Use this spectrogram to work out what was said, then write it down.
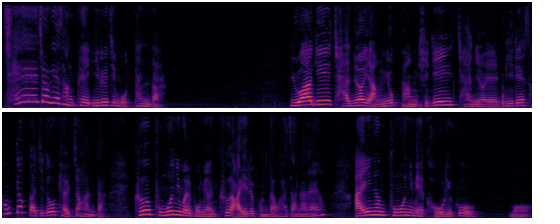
최적의 상태에 이르지 못한다. 유아기 자녀 양육 방식이 자녀의 미래 성격까지도 결정한다. 그 부모님을 보면 그 아이를 본다고 하잖아요. 아이는 부모님의 거울이고 뭐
